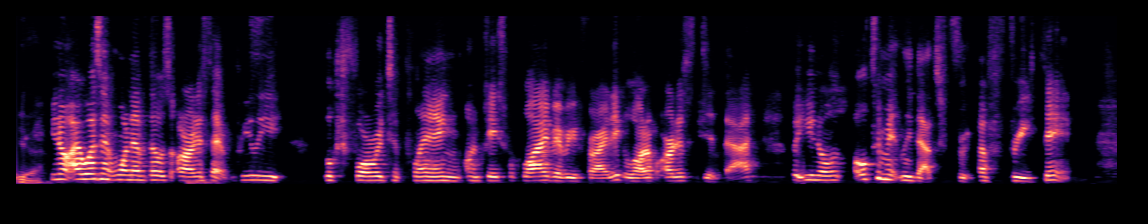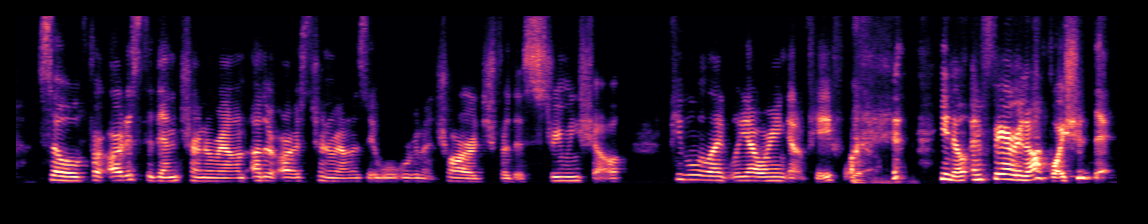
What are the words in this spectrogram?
Yeah, you know, I wasn't one of those artists that really looked forward to playing on Facebook Live every Friday. A lot of artists did that, but you know, ultimately that's free, a free thing. So for artists to then turn around, other artists turn around and say, "Well, we're going to charge for this streaming show," people were like, "Well, yeah, we ain't going to pay for it," you know. And fair enough. Why should they?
